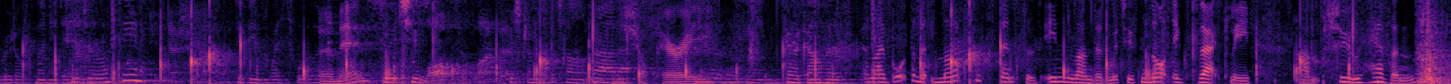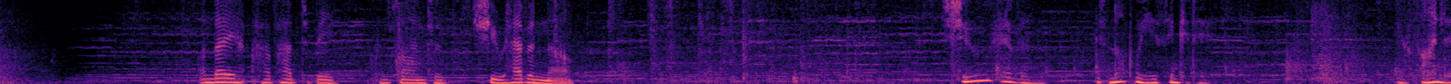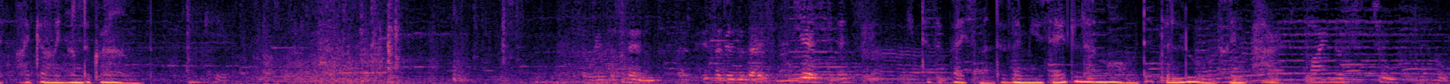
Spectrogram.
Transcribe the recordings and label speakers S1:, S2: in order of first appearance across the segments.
S1: Rudolf Menudier,
S2: Giorgio Rossi,
S1: Vivienne Westwood,
S3: Hermes,
S2: Gucci,
S1: Christian Louboutin,
S3: Michel Perry.
S1: Ferragamo.
S4: and I bought them at Marks and Spencer's in London, which is not exactly um, shoe heaven.
S5: and they have had to be consigned to shoe heaven now.
S6: Shoe heaven is not where you think it is. You find it by going underground.
S7: So we descend. Is it in the basement?
S2: Yes, it's uh,
S6: To the basement of the Musée de la Mode at the Louvre in Paris.
S2: minus two level.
